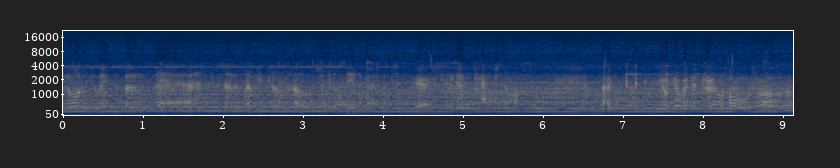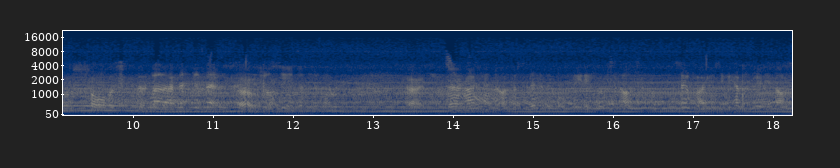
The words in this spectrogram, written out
in order to make the bone bare, so that when we drill holes, which you'll see in a moment, Yes. we don't catch the muscle. I, you, you're going to drill holes rather than saw the... Well, I've just did those, Oh. which you'll see in just a moment. Right hand on, just a little bit more bleeding, which is not. So far, you see, we haven't really lost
